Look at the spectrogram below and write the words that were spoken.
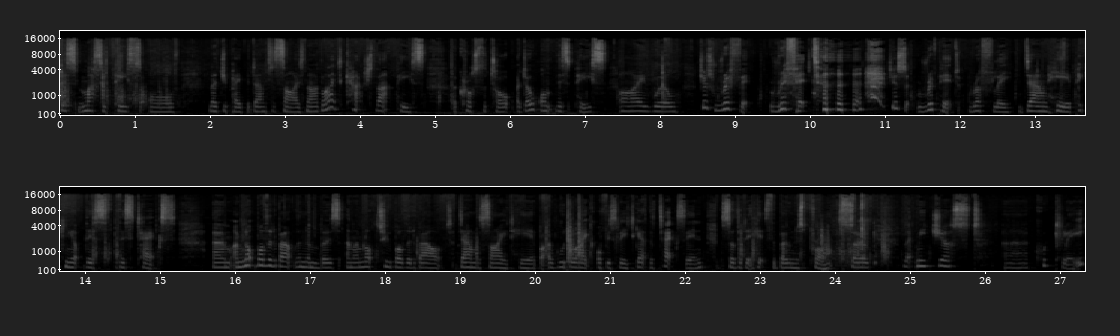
this massive piece of ledger paper down to size. Now I'd like to catch that piece across the top. I don't want this piece. I will just riff it riff it just rip it roughly down here picking up this this text um, I'm not bothered about the numbers and I'm not too bothered about down the side here, but I would like obviously to get the text in so that it hits the bonus prompt. So let me just uh, quickly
